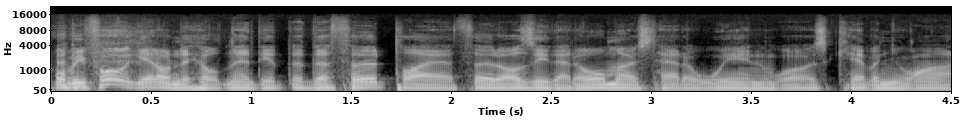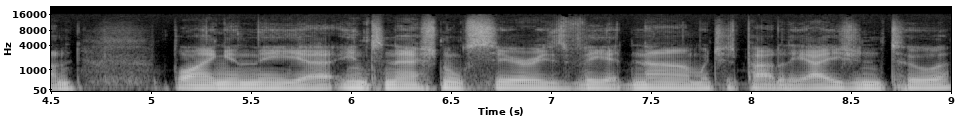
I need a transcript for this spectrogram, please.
Well, before we get on to Hilton, the, the, the third player, third Aussie that almost had a win was Kevin Yuan, playing in the uh, International Series Vietnam, which is part of the Asian Tour.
